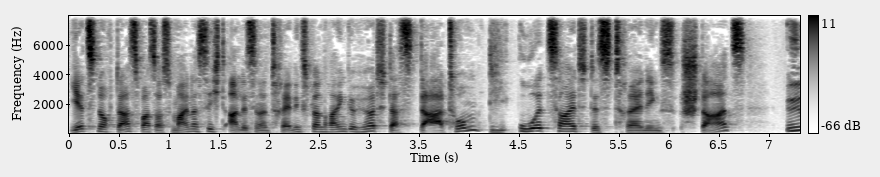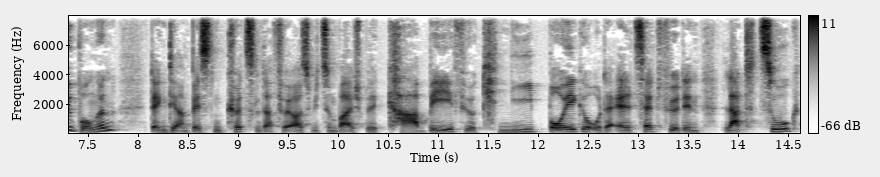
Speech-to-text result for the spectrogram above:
Jetzt noch das, was aus meiner Sicht alles in einen Trainingsplan reingehört. Das Datum, die Uhrzeit des Trainingsstarts, Übungen. Denk dir am besten Kürzel dafür aus, wie zum Beispiel KB für Kniebeuge oder LZ für den Lattzug.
